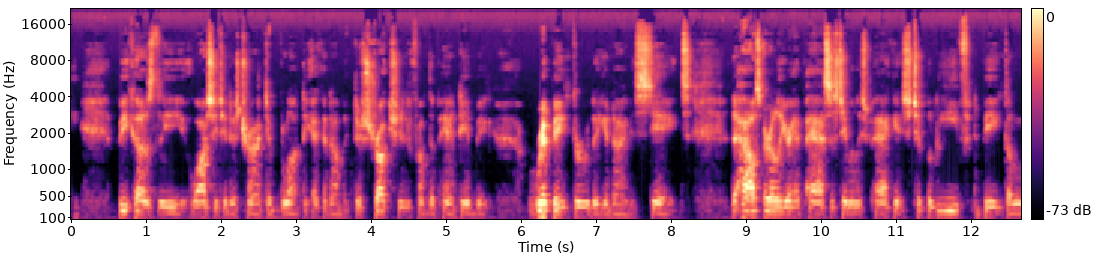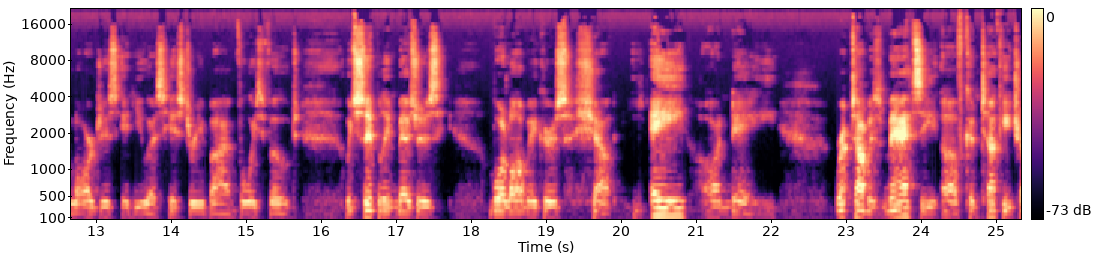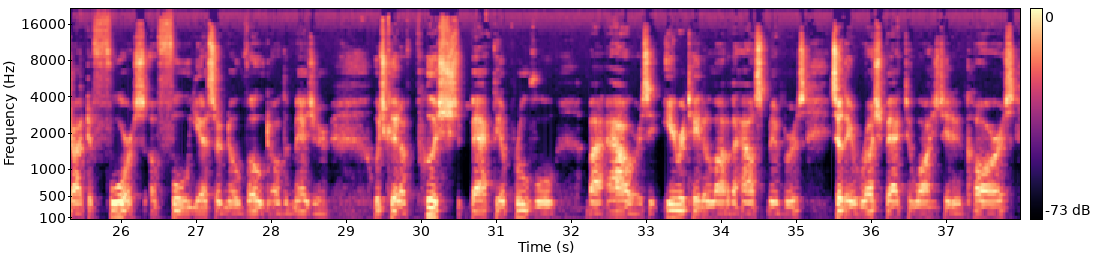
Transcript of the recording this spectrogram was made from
because the Washington is trying to blunt the economic destruction from the pandemic ripping through the United States. The House earlier had passed a stimulus package to believe being the largest in U.S. history by voice vote which simply measures more lawmakers shout A or nay. Rep. Thomas Massie of Kentucky tried to force a full yes or no vote on the measure, which could have pushed back the approval by hours. It irritated a lot of the House members, so they rushed back to Washington in cars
